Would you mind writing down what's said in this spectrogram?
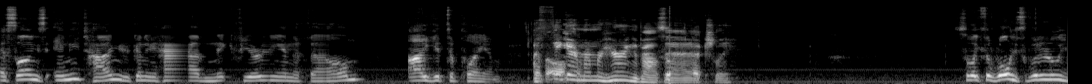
as long as any time you're going to have Nick Fury in the film, I get to play him." I That's think I remember hearing about So- that actually. So like the role is literally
